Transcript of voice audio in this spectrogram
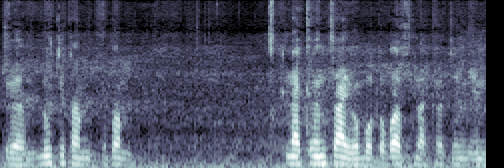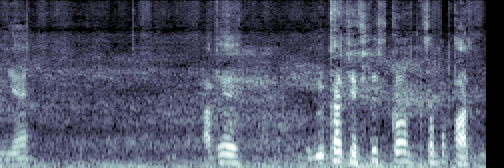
które ludzie tam wam nakręcają, bo to was nakręcenie mnie. A wy łykacie wszystko, co popadnie.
